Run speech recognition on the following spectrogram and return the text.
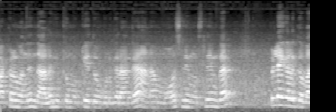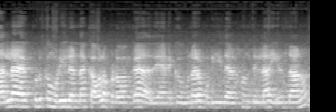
மக்கள் வந்து இந்த அழகுக்கு முக்கியத்துவம் கொடுக்குறாங்க. ஆனால் மோஸ்ட்லி முஸ்லீம்கள் பிள்ளைகளுக்கு வரல கொடுக்க முடியலன்னு தான் கவலைப்படுவாங்க. அது எனக்கு உணர முடியுது. அலமதுல்லா இருந்தாலும்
